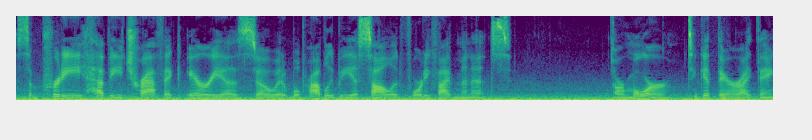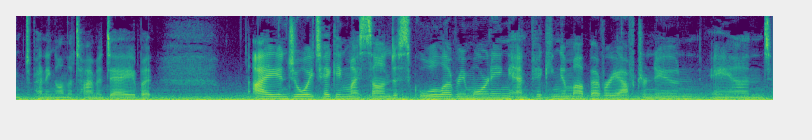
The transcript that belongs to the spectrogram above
some pretty heavy traffic areas, so it will probably be a solid 45 minutes or more to get there. I think, depending on the time of day, but. I enjoy taking my son to school every morning and picking him up every afternoon and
